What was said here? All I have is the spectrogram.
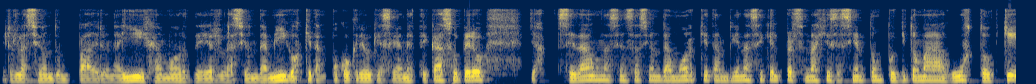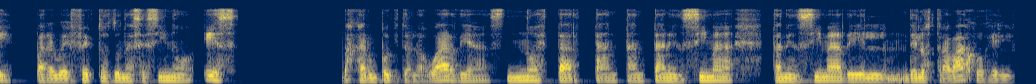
relación de un padre una hija, amor de relación de amigos, que tampoco creo que sea en este caso, pero ya, se da una sensación de amor que también hace que el personaje se sienta un poquito más a gusto que para los efectos de un asesino es bajar un poquito la guardia, no estar tan, tan, tan encima, tan encima del, de los trabajos, el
